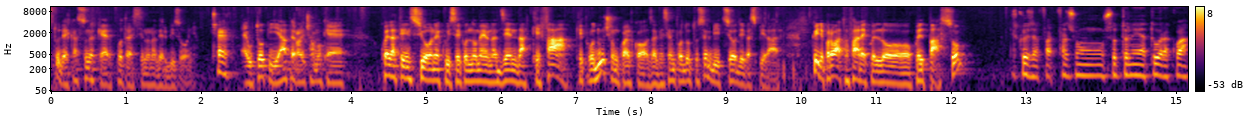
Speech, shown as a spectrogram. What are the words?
tu del customer care potresti non aver bisogno. Certo. È utopia, però diciamo che è quella tensione cui secondo me un'azienda che fa, che produce un qualcosa, che sia un prodotto o servizio, deve aspirare. Quindi ho provato a fare quello, quel passo Scusa, fa, faccio una sottolineatura qua.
